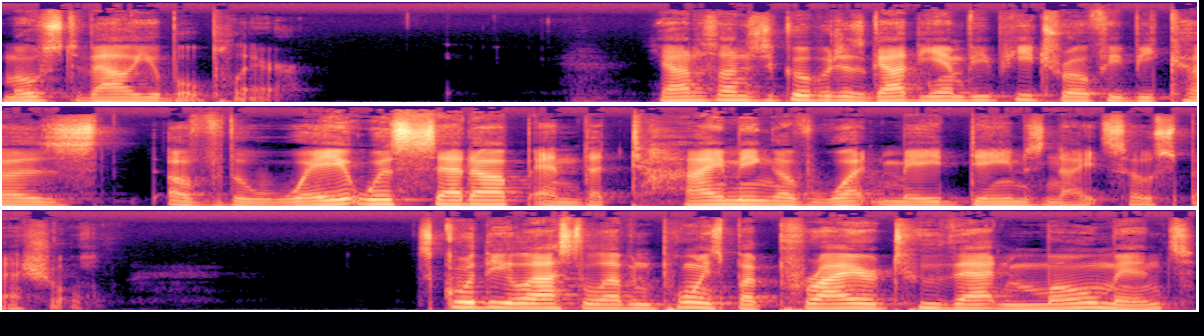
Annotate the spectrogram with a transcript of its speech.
most valuable player. Giannis Antetokounmpo just got the MVP trophy because of the way it was set up and the timing of what made Dame's night so special. Scored the last 11 points, but prior to that moment,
